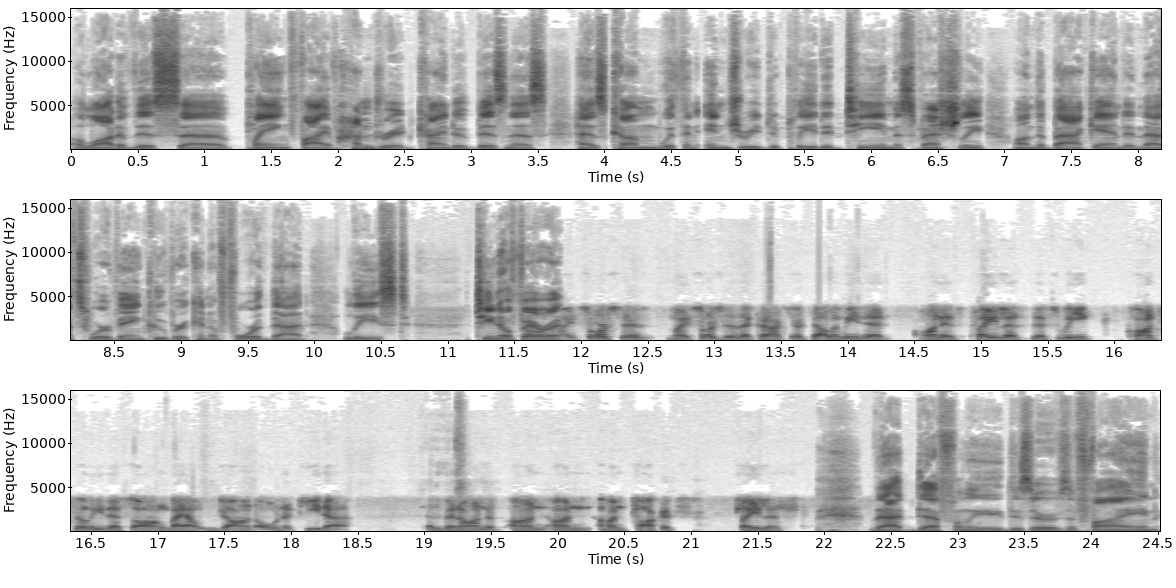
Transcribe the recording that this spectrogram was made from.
a lot of this uh, playing 500 kind of business has come with an injury depleted team, especially on the back end, and that's where Vancouver can afford that least. Tino Fera. my sources, my sources at Canucks are telling me that on his playlist this week, constantly the song by Elton John, "Oh Nikita," has been on on on on Talk playlist. That definitely deserves a fine.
